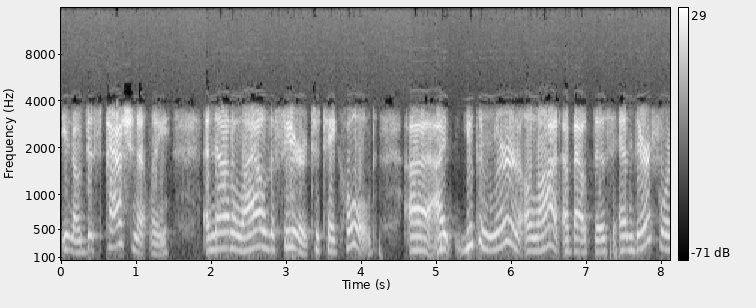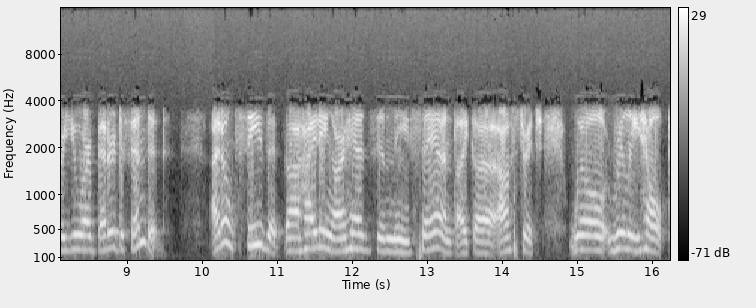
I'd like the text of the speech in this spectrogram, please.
you know dispassionately and not allow the fear to take hold, uh, I you can learn a lot about this, and therefore you are better defended. I don't see that uh, hiding our heads in the sand like a ostrich will really help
